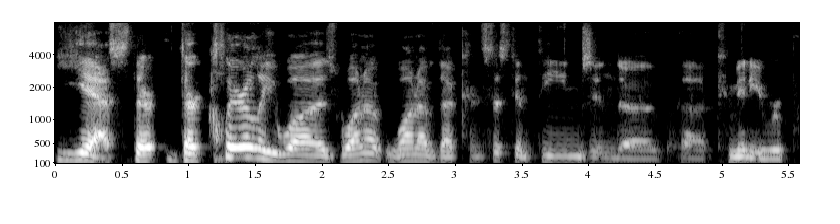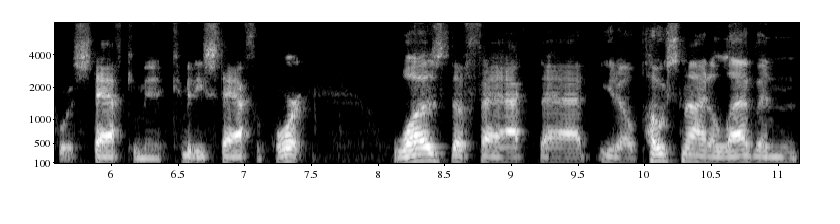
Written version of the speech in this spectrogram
Yes, there there clearly was one of one of the consistent themes in the uh, committee report, staff committee committee staff report, was the fact that you know post 9-11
